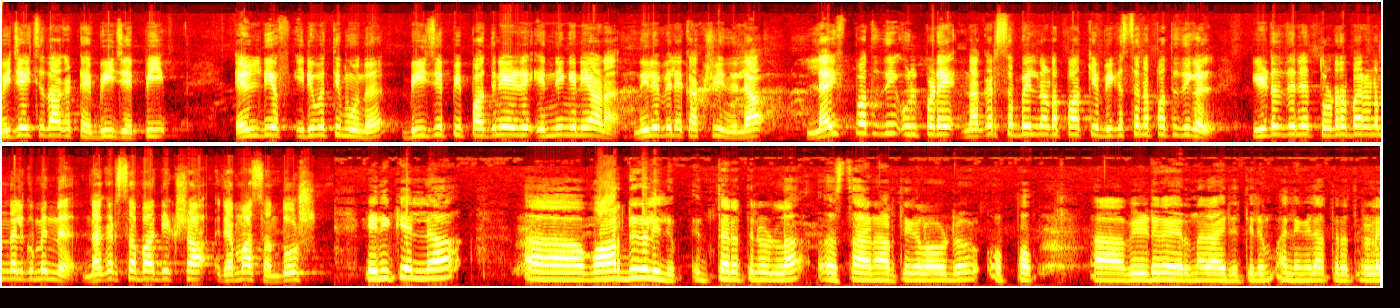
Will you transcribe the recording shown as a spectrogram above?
വിജയിച്ചതാകട്ടെ B J P L D F ഇരുപത്തിമൂന്ന് ബി ജെ പി പതിനേഴ് എന്നിങ്ങനെയാണ് നിലവിലെ കക്ഷി നില. ലൈഫ് പദ്ധതി ഉൾപ്പെടെ നഗരസഭയിൽ നടപ്പാക്കിയ വികസന പദ്ധതികൾ ഇടതിന് തുടർഭരണം നൽകുമെന്ന് നഗരസഭാധ്യക്ഷ രമ സന്തോഷ്. എനിക്ക് എല്ലാ വാർഡുകളിലും ഇത്തരത്തിലുള്ള സ്ഥാനാർത്ഥികളോട് ഒപ്പം വീട് കയറുന്ന കാര്യത്തിലും അല്ലെങ്കിൽ അത്തരത്തിലുള്ള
